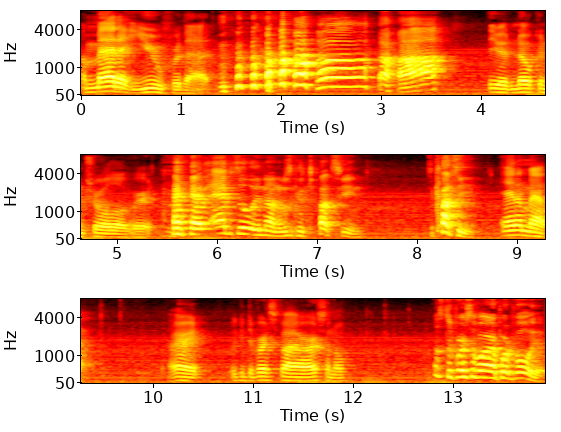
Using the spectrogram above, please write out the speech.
I'm mad at you for that. You had no control over it. I have absolutely none. It was a cutscene. It's a cutscene. And a map. Alright, we can diversify our arsenal. Let's diversify our portfolio.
